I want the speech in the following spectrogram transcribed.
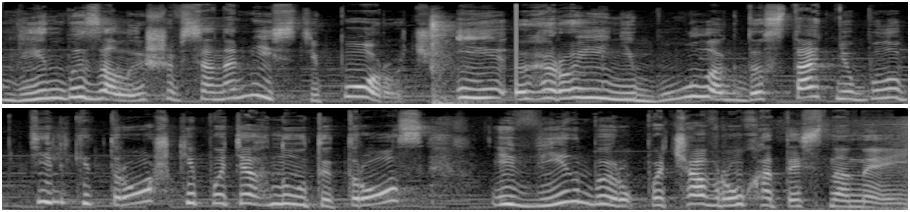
він би залишився на місці поруч. І героїні булак достатньо було б тільки трошки потягнути трос, і він би почав рухатись на неї.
